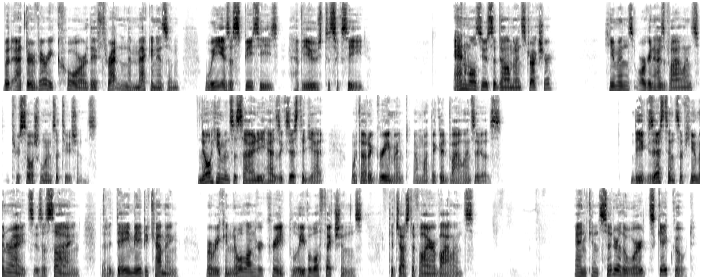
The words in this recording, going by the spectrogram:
but at their very core, they threaten the mechanism we as a species have used to succeed. Animals use the dominant structure. Humans organize violence through social institutions. No human society has existed yet without agreement on what the good violence is. The existence of human rights is a sign that a day may be coming where we can no longer create believable fictions to justify our violence. And consider the word scapegoat.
